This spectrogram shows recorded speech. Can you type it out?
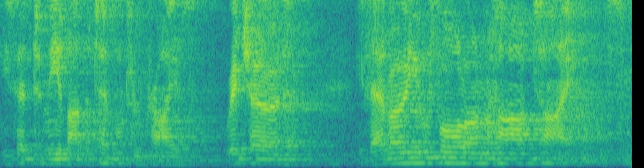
he said to me about the Templeton Prize, Richard, if ever you fall on hard times,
